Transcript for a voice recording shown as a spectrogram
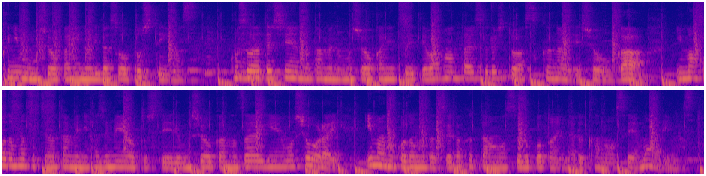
国も無償化に乗り出そうとしています。子育て支援のための無償化については反対する人は少ないでしょうが今子どもたちのために始めようとしている無償化の財源を将来今の子どもたちが負担をすることになる可能性もありますと。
